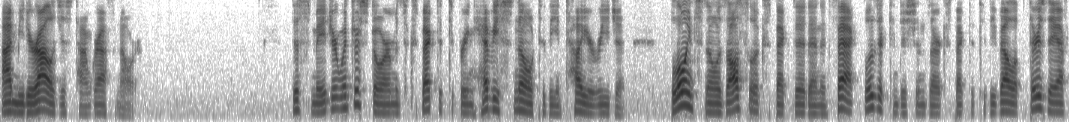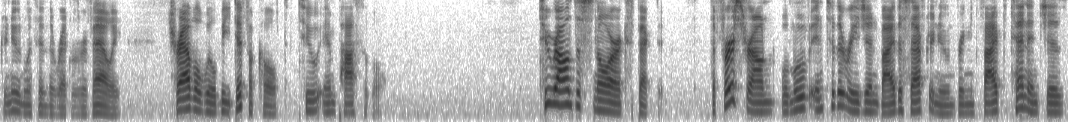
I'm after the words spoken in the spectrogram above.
I'm meteorologist Tom Grafenauer. This major winter storm is expected to bring heavy snow to the entire region. Blowing snow is also expected, and in fact, blizzard conditions are expected to develop Thursday afternoon within the Red River Valley. Travel will be difficult to impossible. Two rounds of snow are expected. The first round will move into the region by this afternoon, bringing 5 to 10 inches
